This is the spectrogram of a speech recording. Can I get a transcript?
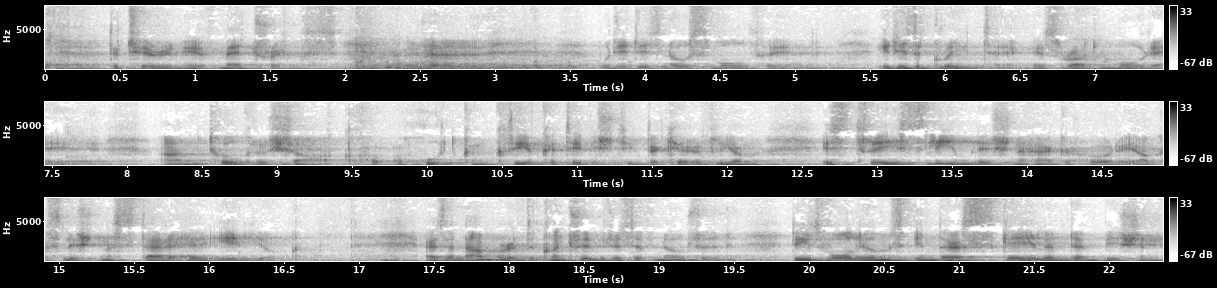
uh, the tyranny of metrics. But, uh, but it is no small thing. It is a great an tógra is slím na agus na. As a number of the contributors have noted, these volumes, in their scale and ambition,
